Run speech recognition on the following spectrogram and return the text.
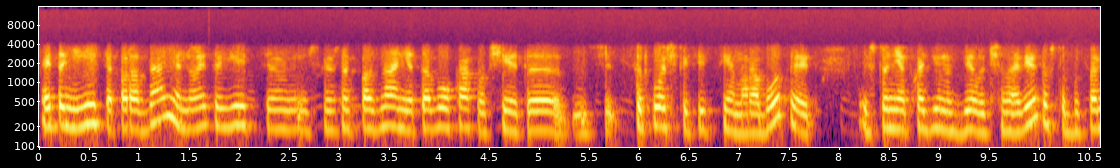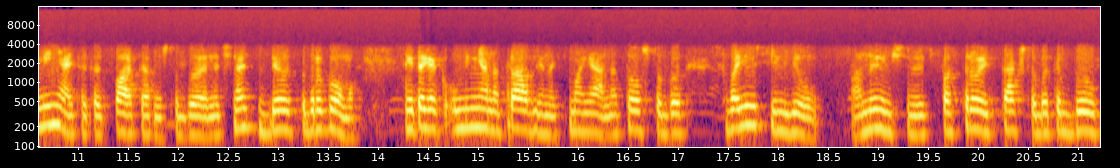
Это не есть оправдание, но это есть, эм, скажем так, познание того, как вообще эта цепочка система работает, и что необходимо сделать человеку, чтобы поменять этот паттерн, чтобы начинать делать по-другому. И так как у меня направленность моя на то, чтобы свою семью, а нынешнюю, построить так, чтобы это был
